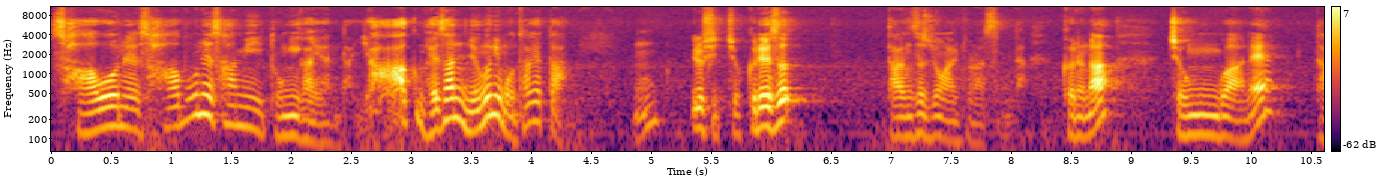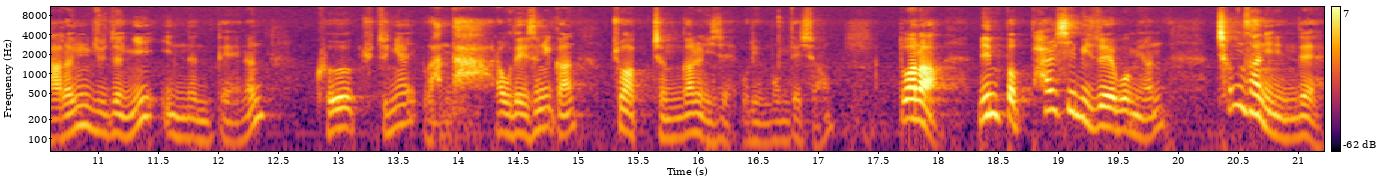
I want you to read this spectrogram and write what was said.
4원의 4분의 3이 동의가 해야 한다. 야 그럼 해산 영원히 못하겠다. 응? 이럴 수 있죠. 그래서 단서중을 두놨습니다. 그러나 정관에 다른 규정이 있는 때에는 그 규정에 의한다라고 되어 있으니까 조합 정관을 이제 우리 보면 되죠. 또 하나 민법 82조에 보면 청산인인데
